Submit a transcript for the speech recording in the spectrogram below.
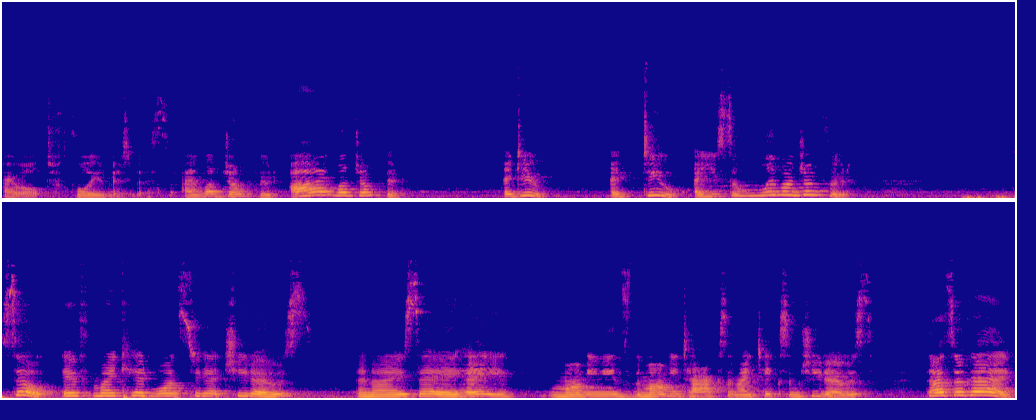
I will fully admit to this. I love junk food. I love junk food. I do. I do. I used to live on junk food. So if my kid wants to get Cheetos and I say, hey, mommy needs the mommy tax and I take some Cheetos, that's okay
